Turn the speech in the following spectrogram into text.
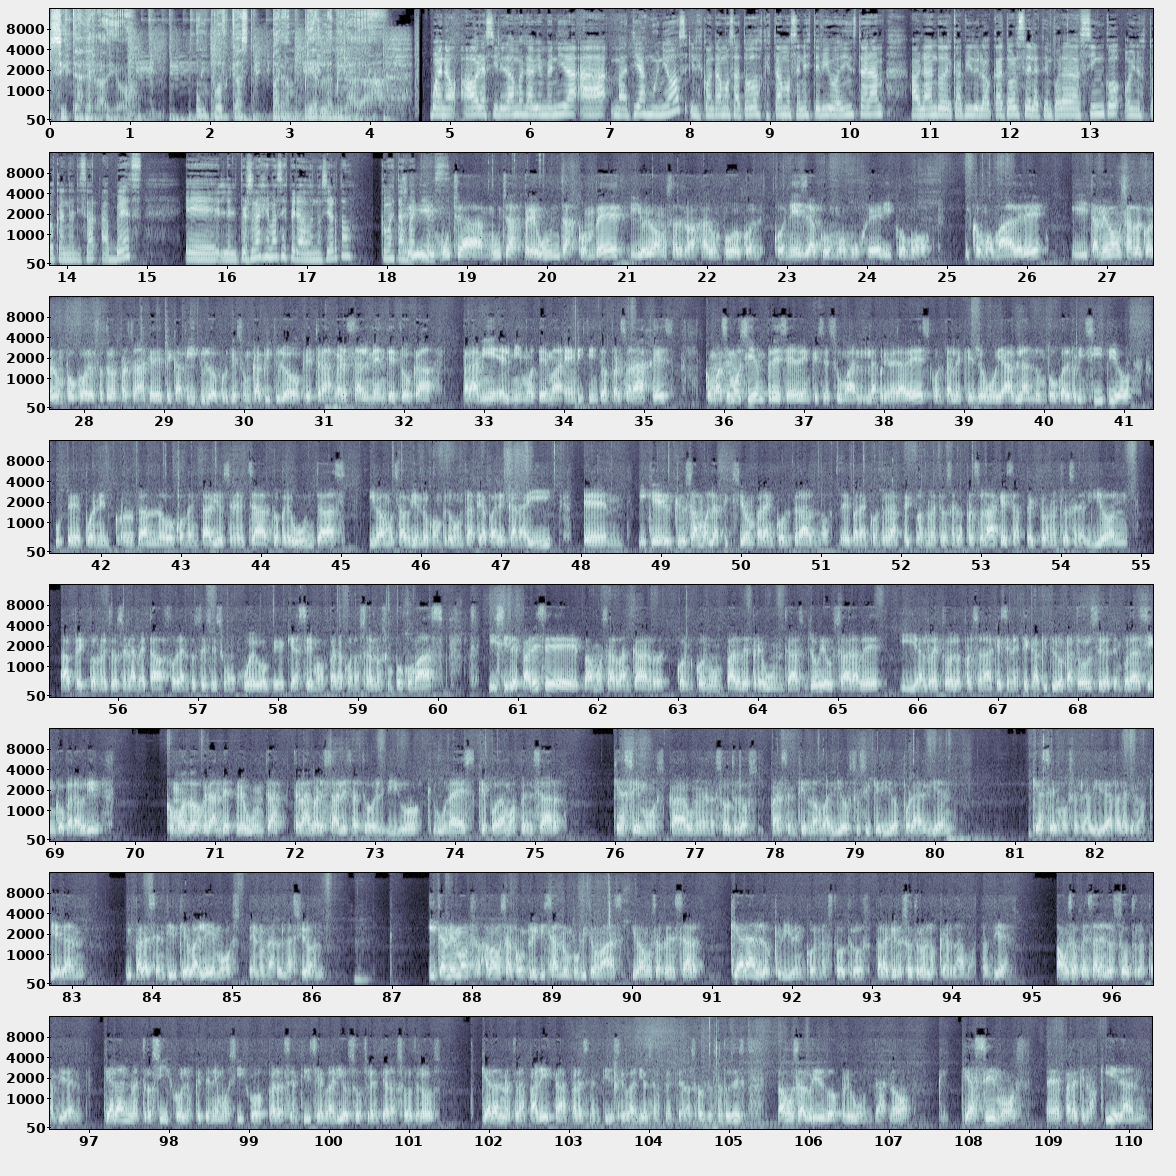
Citas de Radio, un podcast para ampliar la mirada. Bueno, ahora sí le damos la bienvenida a Matías Muñoz y les contamos a todos que estamos en este vivo de Instagram hablando del capítulo 14 de la temporada 5. Hoy nos toca analizar a Beth, eh, el personaje más esperado, ¿no es cierto? ¿Cómo estás, sí, Matías? muchas muchas preguntas con Beth y hoy vamos a trabajar un poco con, con ella como mujer y como, y como madre. Y también vamos a recorrer un poco los otros personajes de este capítulo porque es un capítulo que transversalmente toca para mí el mismo tema en distintos personajes. Como hacemos siempre, si hay alguien que se suma la primera vez, contarles que yo voy hablando un poco al principio, ustedes pueden ir contando comentarios en el chat o preguntas y vamos abriendo con preguntas que aparezcan ahí eh, y que, que, usamos la ficción para encontrarnos, eh, para encontrar aspectos nuestros en los personajes, aspectos nuestros en el guion, aspectos nuestros en la metáfora, entonces es un juego que, que, hacemos para conocernos un poco más. Y si les parece, vamos a arrancar con, con, un par de preguntas. Yo voy a usar a Beth y al resto de los personajes en este capítulo 14, la temporada 5, para abrir como dos grandes preguntas transversales a todo el vivo. Una es que podamos pensar qué hacemos cada uno de nosotros para sentirnos valiosos y queridos por alguien. ¿Qué hacemos en la vida para que nos quieran y para sentir que valemos en una relación? Y también vamos, vamos a complejizarlo un poquito más y vamos a pensar qué harán los que viven con nosotros para que nosotros los querramos también. Vamos a pensar en los otros también. ¿Qué harán nuestros hijos, los que tenemos hijos, para sentirse valiosos frente a nosotros? ¿Qué harán nuestras parejas para sentirse valiosas frente a nosotros? Entonces, vamos a abrir dos preguntas, ¿no? ¿Qué, qué hacemos eh, para que nos quieran?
